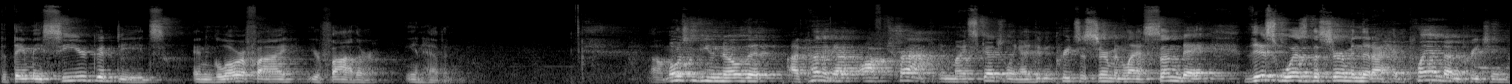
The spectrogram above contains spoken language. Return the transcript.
that they may see your good deeds and glorify your Father in heaven. Uh, most of you know that I've kind of got off track in my scheduling. I didn't preach a sermon last Sunday. This was the sermon that I had planned on preaching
